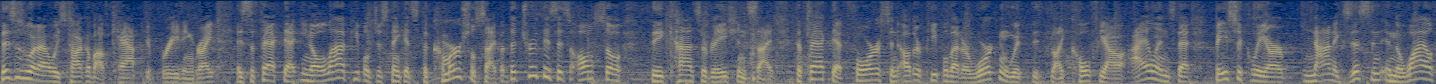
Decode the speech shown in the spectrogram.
this is what I always talk about captive breeding, right? Is the fact that, you know, a lot of people just think it's the commercial side, but the truth is it's also the conservation side. The fact that forests and other people that are working with, the, like Kofiau Islands that basically are non-existent in the wild,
